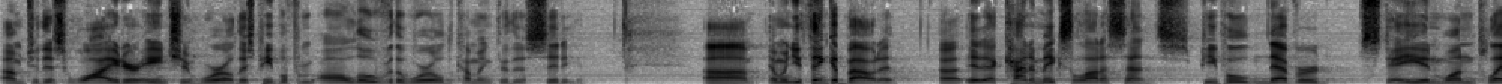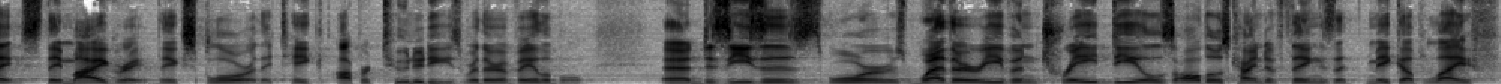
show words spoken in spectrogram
um, to this wider ancient world. There's people from all over the world coming through this city. Um, and when you think about it, uh, it, it kind of makes a lot of sense. People never stay in one place, they migrate, they explore, they take opportunities where they're available. And diseases, wars, weather, even trade deals, all those kind of things that make up life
